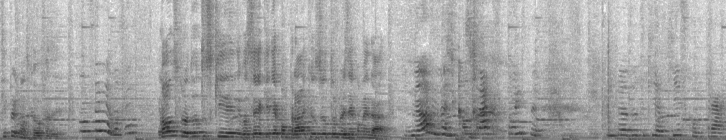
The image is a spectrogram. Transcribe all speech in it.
Que pergunta que eu vou fazer? Não sei, você. Qual os produtos que você queria comprar que os youtubers recomendaram? Nossa, você pode comprar coisa. Um produto que eu quis comprar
